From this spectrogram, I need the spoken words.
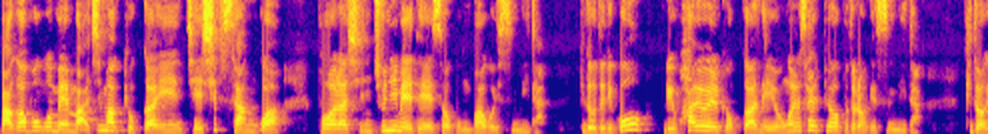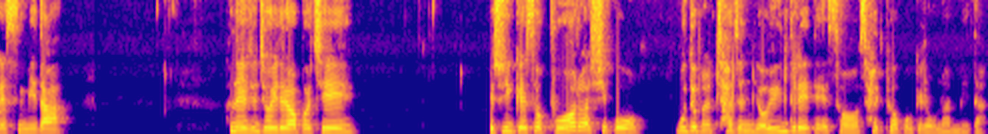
마가복음의 마지막 교과인 제13과 부활하신 주님에 대해서 공부하고 있습니다. 기도드리고 우리 화요일 교과 내용을 살펴보도록 하겠습니다. 기도하겠습니다. 하늘에 계신 저희들의 아버지, 예수님께서 부활하시고 무덤을 찾은 여인들에 대해서 살펴보기를 원합니다.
